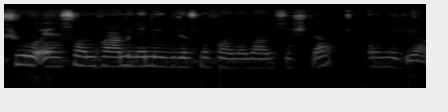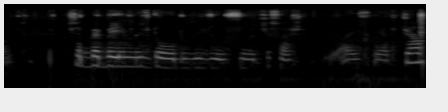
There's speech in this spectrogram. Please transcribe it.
Şu en son hamilemin videosunda falan olan saçla. Onu diyorum. İşte bebeğimiz doğdu videosundaki saç aynısını yapacağım.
